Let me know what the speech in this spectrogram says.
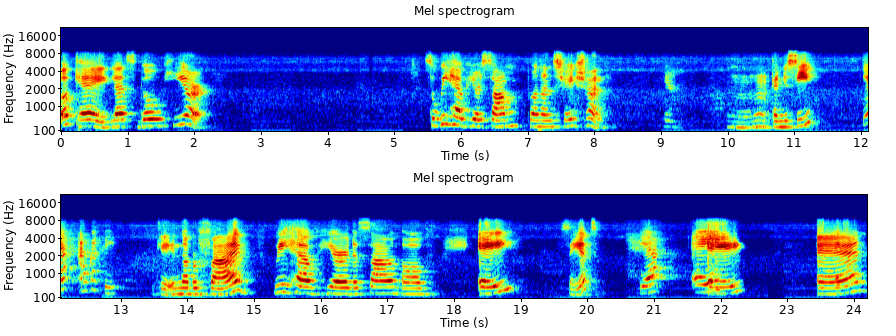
Okay, let's go here. So we have here some pronunciation. Yeah. Mhm, Can you see? Yeah, I'm gonna see. Okay, in number five, we have here the sound of A. Say it. Yeah. A A and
